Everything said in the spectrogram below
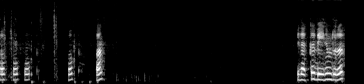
Hop hop hop. Hop. Lan. Bir dakika beynim durdu.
